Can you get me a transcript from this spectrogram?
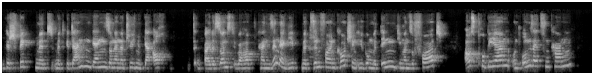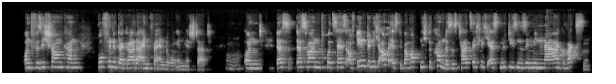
gespickt mit, mit Gedankengängen, sondern natürlich mit auch, weil das sonst überhaupt keinen Sinn ergibt, mit sinnvollen Coachingübungen, mit Dingen, die man sofort ausprobieren und umsetzen kann und für sich schauen kann, wo findet da gerade eine Veränderung in mir statt. Mhm. Und das, das war ein Prozess, auf den bin ich auch erst überhaupt nicht gekommen. Das ist tatsächlich erst mit diesem Seminar gewachsen,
